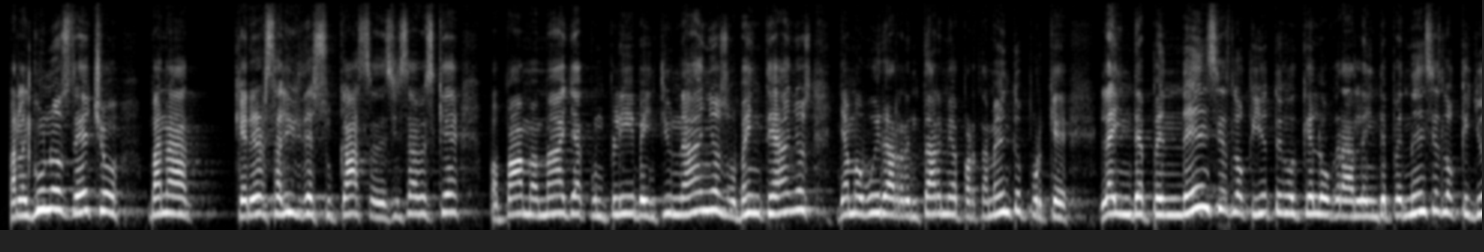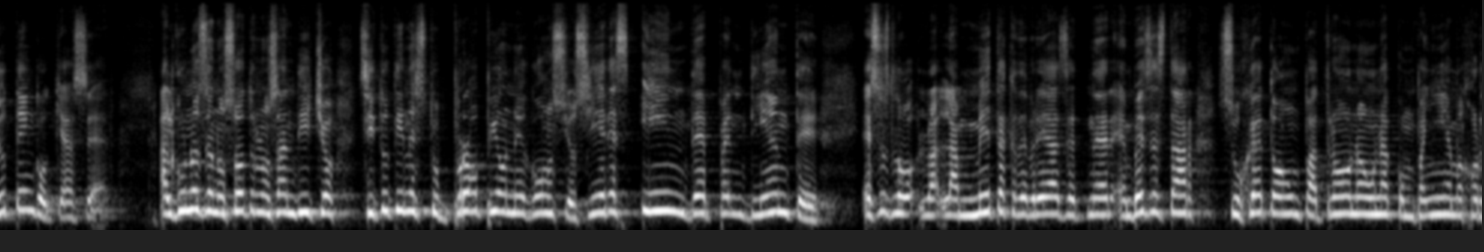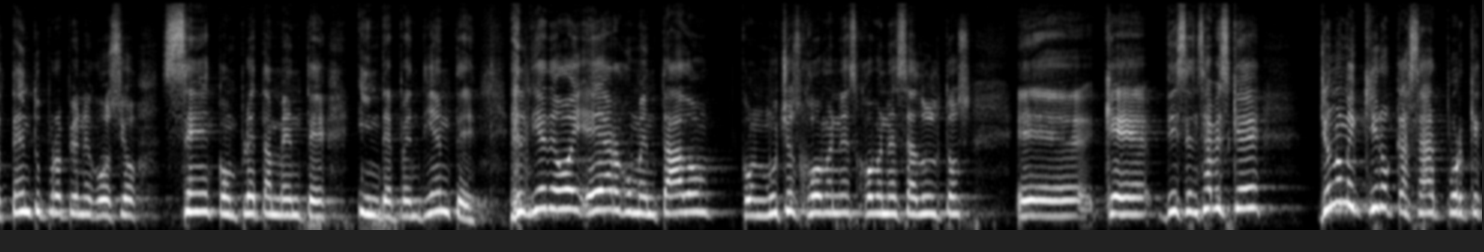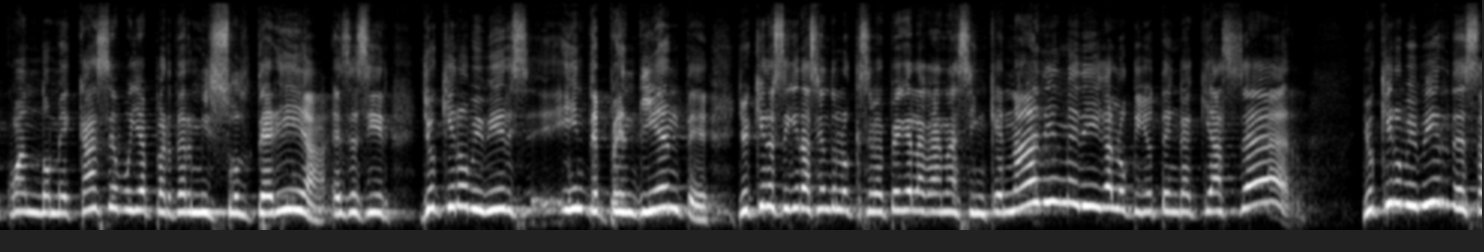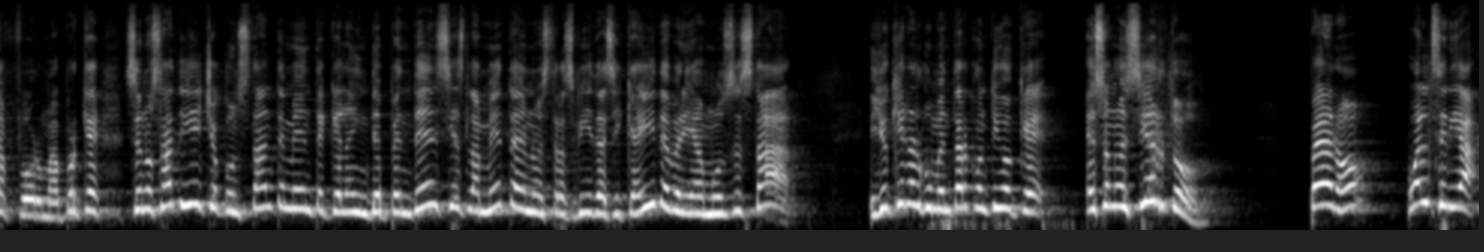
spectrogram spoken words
Para algunos, de hecho, van a querer salir de su casa, decir, ¿sabes qué? Papá, mamá, ya cumplí 21 años o 20 años, ya me voy a ir a rentar mi apartamento porque la independencia es lo que yo tengo que lograr, la independencia es lo que yo tengo que hacer. Algunos de nosotros nos han dicho, si tú tienes tu propio negocio, si eres independiente, eso es la, meta que deberías de tener. En vez de estar sujeto a un patrón, a una compañía, mejor ten tu propio negocio, sé completamente independiente. El día de hoy he argumentado con muchos jóvenes, jóvenes adultos, eh, que dicen, ¿sabes qué? Yo no me quiero casar porque cuando me case voy a perder mi soltería. Es decir, yo quiero vivir independiente. Yo quiero seguir haciendo lo que se me pegue la gana sin que nadie me diga lo que yo tenga que hacer. Yo quiero vivir de esa forma porque se nos ha dicho constantemente que la independencia es la meta de nuestras vidas y que ahí deberíamos estar. Y yo quiero argumentar contigo que eso no es cierto. Pero, ¿cuál sería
